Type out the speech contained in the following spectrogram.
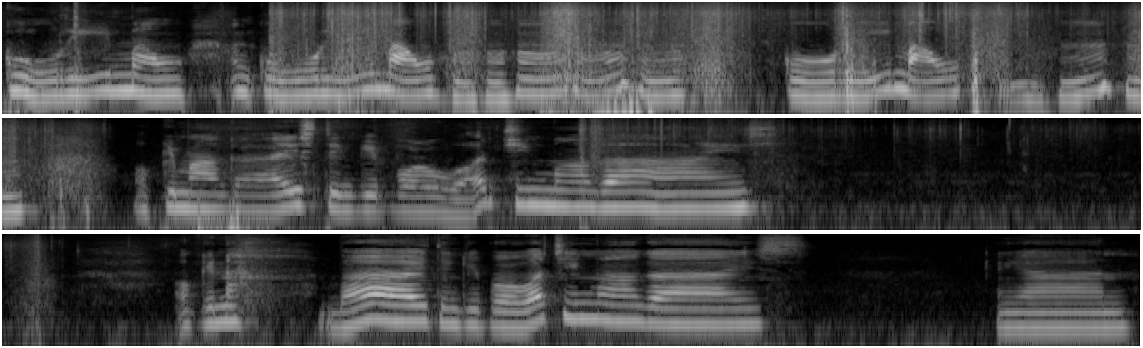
Kurimaw, ang kurimaw. kurimaw. Okay mga guys, thank you for watching mga guys. Okay na. Bye. Thank you for watching mga guys. Ayan.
